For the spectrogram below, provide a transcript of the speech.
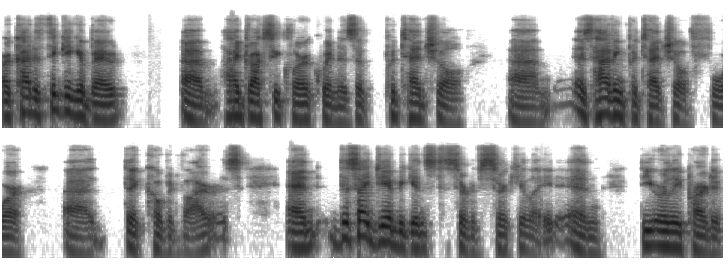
are kind of thinking about um, hydroxychloroquine as a potential, um, as having potential for uh, the COVID virus. And this idea begins to sort of circulate. in the early part of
